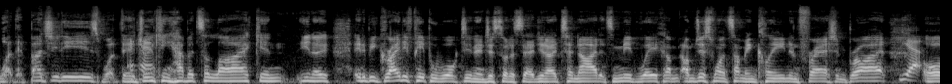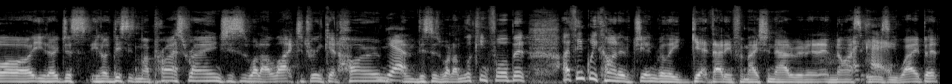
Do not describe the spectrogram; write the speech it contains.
what their budget is, what their Okay. drinking habits are like. And, you know, it'd be great if people walked in and just sort of said, you know, tonight it's midweek. I'm, I'm just want something clean and fresh and bright. Yeah. Or, you know, just, you know, this is my price range. This is what I like to drink at home. Yeah. And this is what I'm looking for. But I think we kind of generally get that information out of it in a nice, Okay. easy way. But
